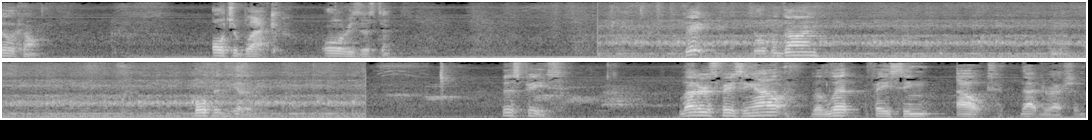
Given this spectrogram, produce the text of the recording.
silicone. Ultra black, oil resistant. Okay, silicone's on. Bolt it together. This piece. Letters facing out, the lip facing out, that direction.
